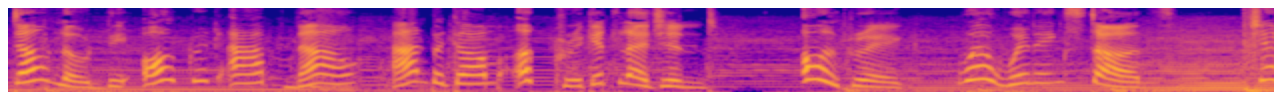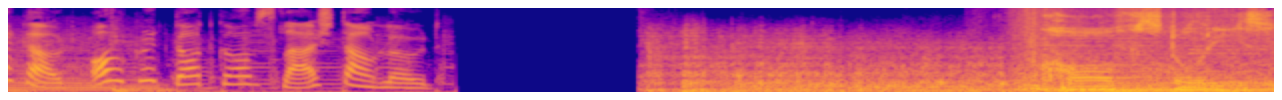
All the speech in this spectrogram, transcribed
Download the Allcrick app now and become a cricket legend. Allcrick, where winning starts. Check out allcrick.com/download. खौफ स्टोरीज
